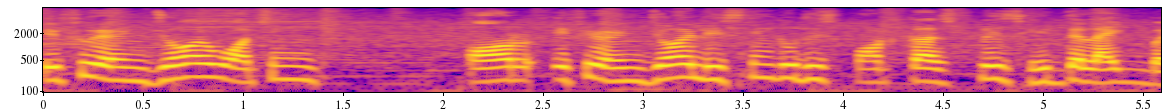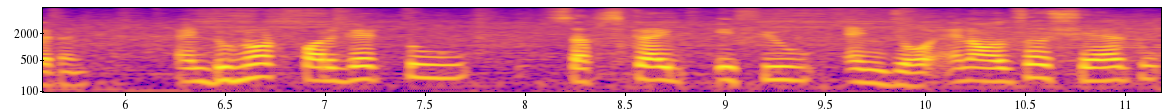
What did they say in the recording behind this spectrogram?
If you enjoy watching or if you enjoy listening to this podcast please hit the like button. And do not forget to subscribe if you enjoy. And also share to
